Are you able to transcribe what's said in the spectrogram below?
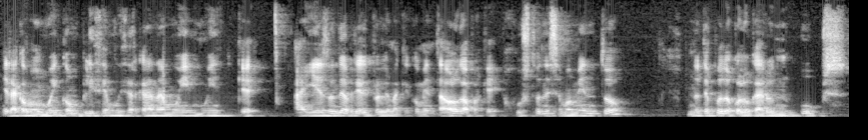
era como muy cómplice, muy cercana, muy, muy... que ahí es donde habría el problema que comenta Olga, porque justo en ese momento no te puedo colocar un ups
